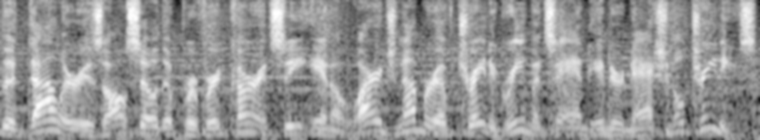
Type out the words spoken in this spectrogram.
the dollar is also the preferred currency in a large number of trade agreements and international treaties.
